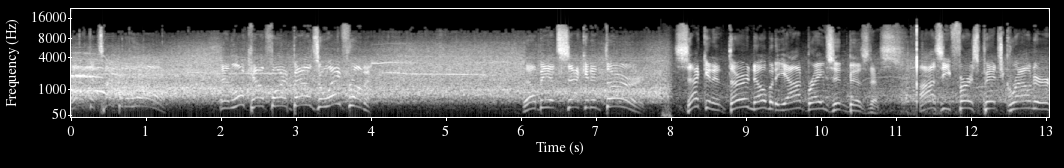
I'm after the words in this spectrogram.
Off the top of the wall. And look how far it bounds away from it. They'll be at second and third. Second and third, nobody out. Braves in business. Ozzie first pitch grounder.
